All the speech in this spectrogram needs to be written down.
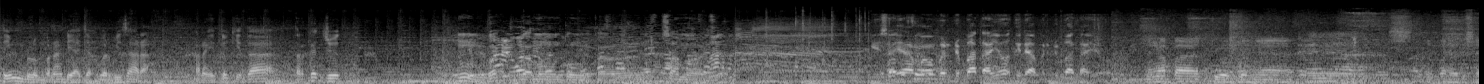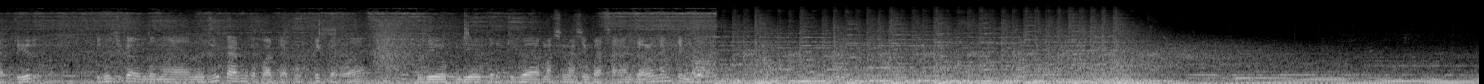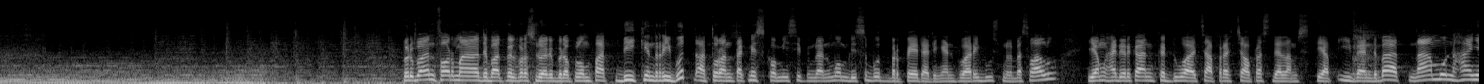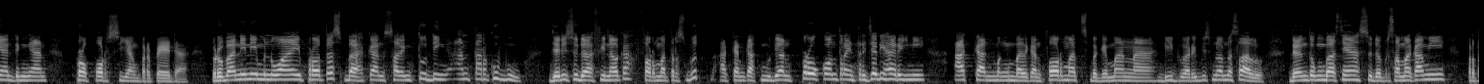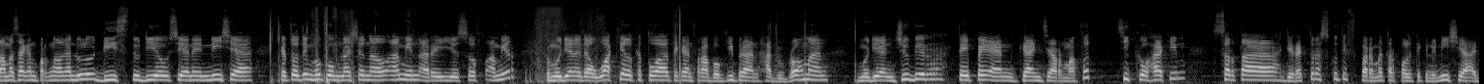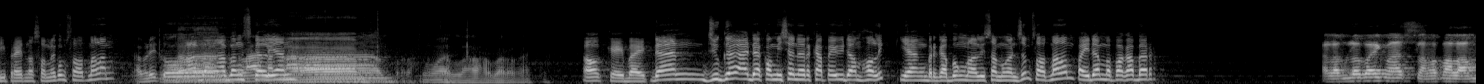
tim belum pernah diajak berbicara. Karena itu kita terkejut. Hmm, enggak menguntungkan sama aja. Saya mau berdebat ayo, tidak berdebat ayo. Mengapa dua-duanya eh, apa, harus hadir? Ini juga untuk menunjukkan kepada publik bahwa beliau-beliau berdua masing-masing pasangan calon kan timbul. Perubahan forma debat Pilpres 2024 bikin ribut. Aturan teknis Komisi Pemilihan Umum disebut berbeda dengan 2019 lalu yang menghadirkan kedua capres-capres dalam setiap event debat, namun hanya dengan proporsi yang berbeda. Perubahan ini menuai protes bahkan saling tuding antar kubu. Jadi sudah finalkah format tersebut? Akankah kemudian pro kontra yang terjadi hari ini akan mengembalikan format sebagaimana di 2019 lalu? Dan untuk membahasnya sudah bersama kami. Pertama saya akan perkenalkan dulu di studio CNN Indonesia Ketua Tim Hukum Nasional Amin Ari Yusuf Amir. Kemudian ada Wakil Ketua TKN Prabowo Gibran Habib Rohman. Kemudian Jubir TPN Ganjar Mahfud, Ciko Hakim, serta Direktur Eksekutif Parameter Politik Indonesia Adi Prayitno. Assalamualaikum, selamat malam. Assalamualaikum. Abang-abang sekalian. wabarakatuh. Oke, baik. Dan juga ada Komisioner KPU Idam Holik yang bergabung melalui sambungan Zoom. Selamat malam, Pak Idam, apa kabar? Alhamdulillah baik, Mas. Selamat malam.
